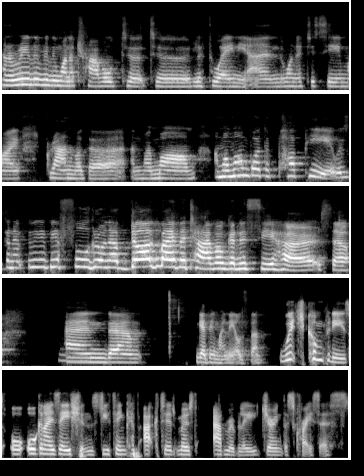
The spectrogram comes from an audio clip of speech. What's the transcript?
And I really, really want to travel to, to Lithuania and wanted to see my grandmother and my mom. And my mom bought a puppy. It was gonna, it be a full grown up dog by the time I'm gonna see her. So, and um, getting my nails done. Which companies or organizations do you think have acted most admirably during this crisis?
